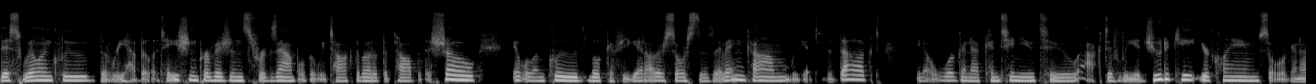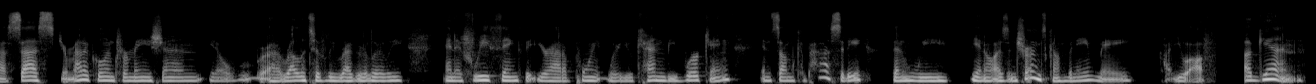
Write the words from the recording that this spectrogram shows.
this will include the rehabilitation provisions, for example, that we talked about at the top of the show. It will include look, if you get other sources of income, we get to deduct you know, we're going to continue to actively adjudicate your claim. So we're going to assess your medical information, you know, uh, relatively regularly. And if we think that you're at a point where you can be working in some capacity, then we, you know, as insurance company may cut you off again.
